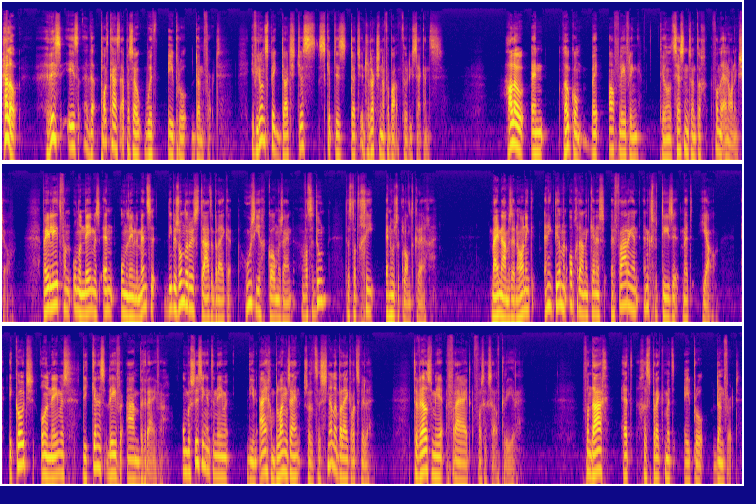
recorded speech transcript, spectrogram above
Hello, this is the podcast episode with April Dunford. If you don't speak Dutch, just skip this Dutch introduction of about 30 seconds. Hallo en welkom bij aflevering 226 van de N Show. Waar je leert van ondernemers en ondernemende mensen die bijzondere resultaten bereiken, hoe ze hier gekomen zijn, wat ze doen, de strategie en hoe ze klanten krijgen. Mijn naam is Honing en ik deel mijn opgedane kennis, ervaringen en expertise met jou. Ik coach ondernemers die kennis leveren aan bedrijven om beslissingen te nemen die in eigen belang zijn, zodat ze sneller bereiken wat ze willen, terwijl ze meer vrijheid voor zichzelf creëren. Vandaag het gesprek met April Dunford.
